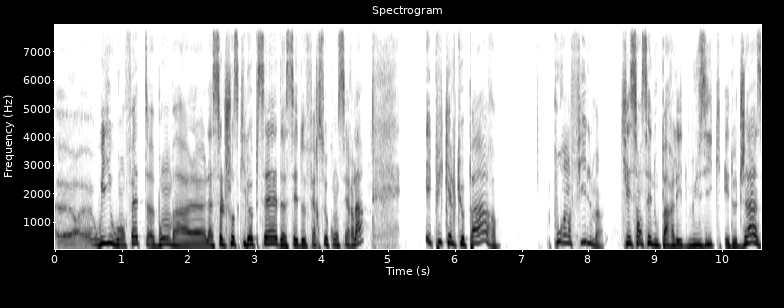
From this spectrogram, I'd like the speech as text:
euh, oui, où en fait, bon, bah, la seule chose qui l'obsède, c'est de faire ce concert-là. Et puis quelque part, pour un film qui est censé nous parler de musique et de jazz,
